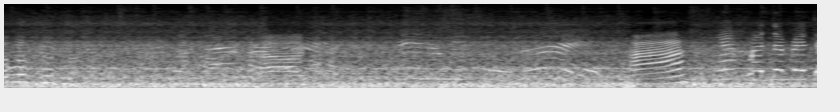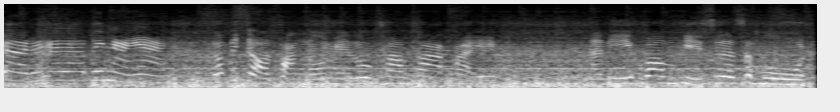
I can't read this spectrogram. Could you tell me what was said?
ออ่าแม่ยังมีปูด้วยฮะแม่เขาจะไปจอดนะคะเราไปไหนอะ ก็ไปจอดฝั่งนู้นไงลูกข้ามฟากไป อันนี้ป้อมผีเสื้อสมุทร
